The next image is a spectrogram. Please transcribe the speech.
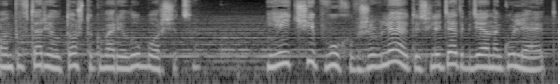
он повторил то, что говорила уборщица. Ей чип в ухо вживляют и следят, где она гуляет.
